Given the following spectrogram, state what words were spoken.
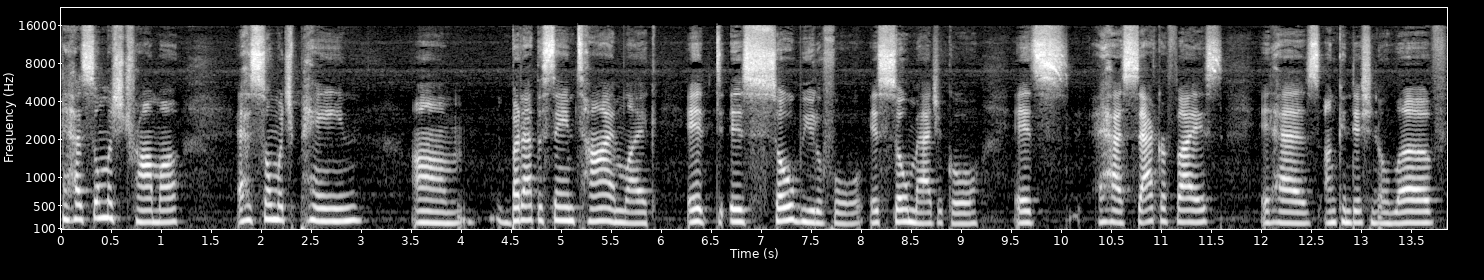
it has so much trauma. It has so much pain. Um but at the same time like it is so beautiful. It's so magical. It's it has sacrifice. It has unconditional love.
